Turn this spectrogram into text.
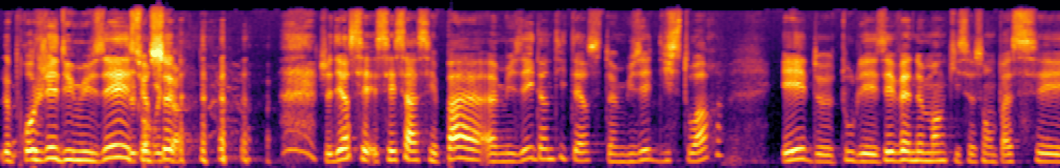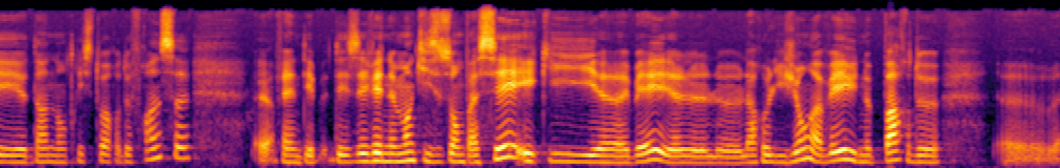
le projet du musée et sur ce. Je veux dire, c'est ça, c'est pas un musée identitaire, c'est un musée d'histoire et de tous les événements qui se sont passés dans notre histoire de France, euh, enfin des, événements qui se sont passés et qui, euh, eh bien, le, la religion avait une part de euh,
